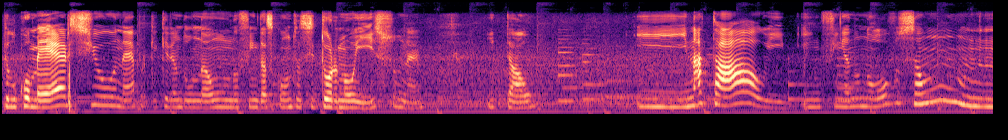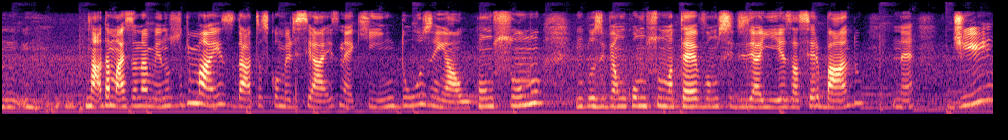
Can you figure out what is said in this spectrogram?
pelo comércio, né? Porque querendo ou não, no fim das contas se tornou isso, né? E tal. E Natal e, enfim, Ano Novo são nada mais nada menos do que mais datas comerciais, né, que induzem ao consumo, inclusive é um consumo até, vamos se dizer aí, exacerbado, né, de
